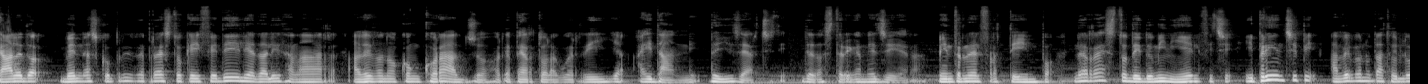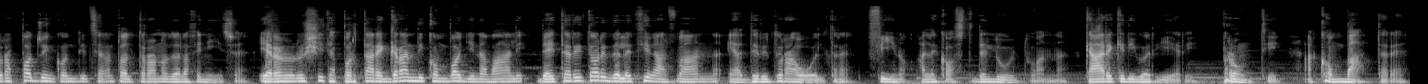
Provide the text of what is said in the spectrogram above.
Caledor venne a scoprire presto che i fedeli ad Alitanar avevano con coraggio riaperto la guerriglia ai danni degli eserciti della strega Megera, mentre nel frattempo, nel resto dei domini elfici, i principi avevano dato il loro appoggio incondizionato al trono della Fenice, erano riusciti a portare grandi convogli navali dai territori delle Tinarvan e addirittura oltre, fino alle coste dell'Ultuan, carichi di guerrieri, pronti a combattere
